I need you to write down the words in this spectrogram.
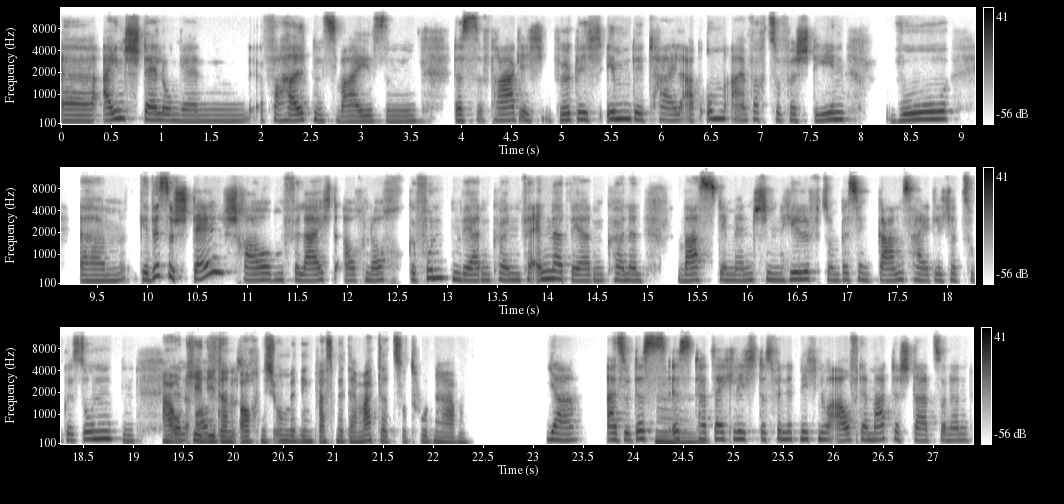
äh, Einstellungen, Verhaltensweisen. Das frage ich wirklich im Detail ab, um einfach zu verstehen, wo ähm, gewisse Stellschrauben vielleicht auch noch gefunden werden können, verändert werden können, was dem Menschen hilft, so ein bisschen ganzheitlicher zu gesunden. Ah, okay, oft, die dann auch nicht unbedingt was mit der Matte zu tun haben. Ja, also das hm. ist tatsächlich, das findet nicht nur auf der Matte statt, sondern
